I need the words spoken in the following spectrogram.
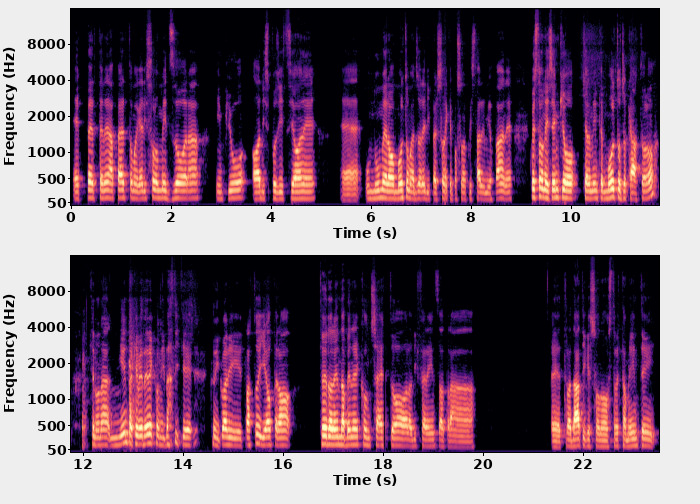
e per tenere aperto magari solo mezz'ora in più ho a disposizione eh, un numero molto maggiore di persone che possono acquistare il mio pane. Questo è un esempio chiaramente molto giocattolo, che non ha niente a che vedere con i dati che, con i quali tratto io, però credo renda bene il concetto, la differenza tra, eh, tra dati che sono strettamente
